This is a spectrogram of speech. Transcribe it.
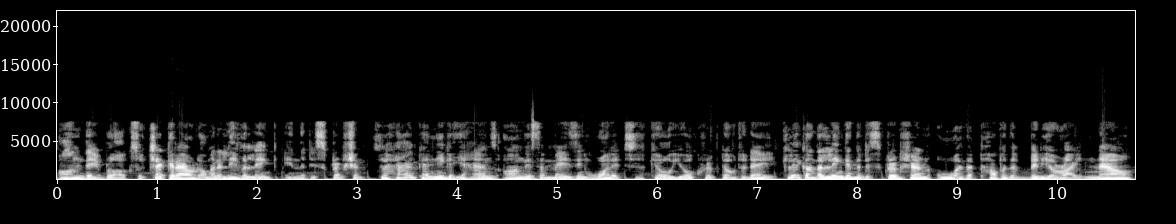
on their blog. So check it out. I'm going to leave a link in the description. So how can you get your hands on this amazing wallet to secure your crypto today? Click on the link in the description or at the top of the video right now.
